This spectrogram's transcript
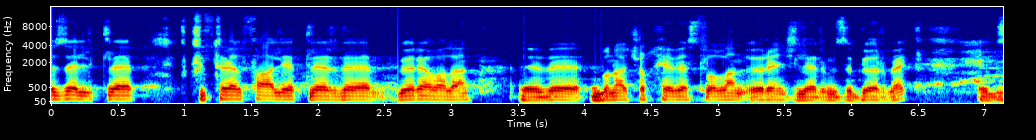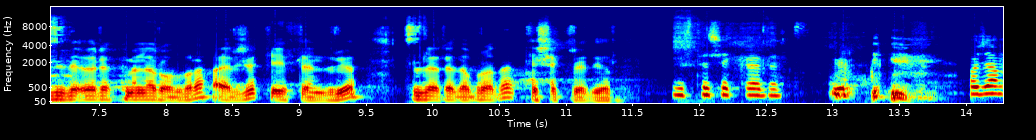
Özellikle kültürel faaliyetlerde görev alan ve buna çok hevesli olan öğrencilerimizi görmek e, bizi de öğretmenler olarak ayrıca keyiflendiriyor. Sizlere de burada teşekkür ediyorum. Biz teşekkür ederiz. Hocam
